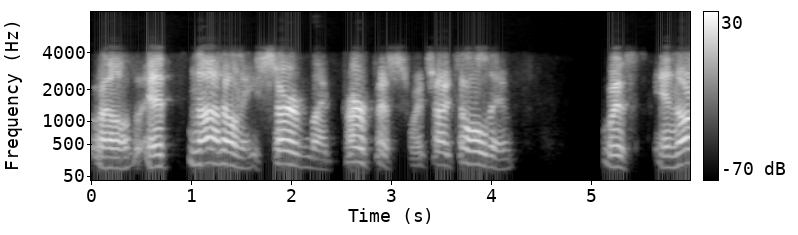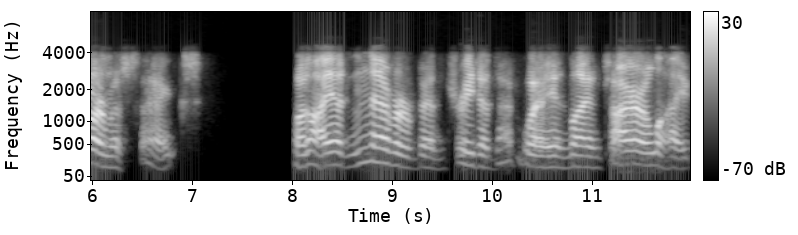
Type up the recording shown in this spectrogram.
Well, it not only served my purpose, which I told him with enormous thanks, but I had never been treated that way in my entire life.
